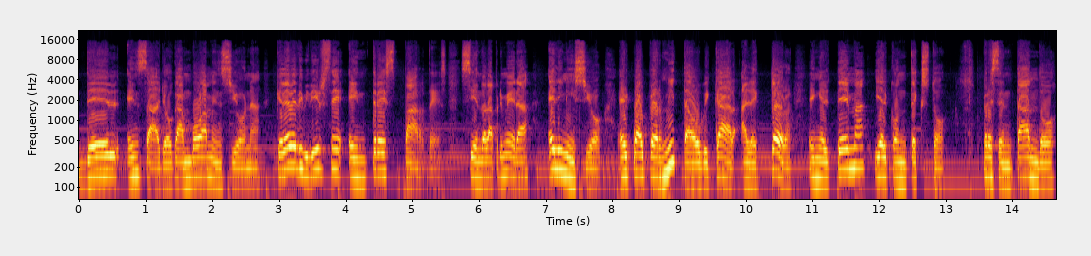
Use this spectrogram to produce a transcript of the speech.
del ensayo, Gamboa menciona que debe dividirse en tres partes, siendo la primera el inicio, el cual permita ubicar al lector en el tema y el contexto, presentando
